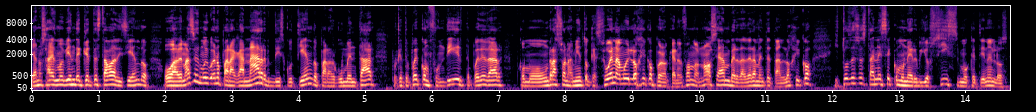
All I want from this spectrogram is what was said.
ya no sabes muy bien de qué te estaba diciendo. O además es muy bueno para ganar discutiendo, para argumentar, porque te puede confundir, te puede dar como un razonamiento que suena muy lógico, pero que en el fondo no sean verdaderamente tan lógico. Y todo eso está en ese como nerviosismo que tienen los,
